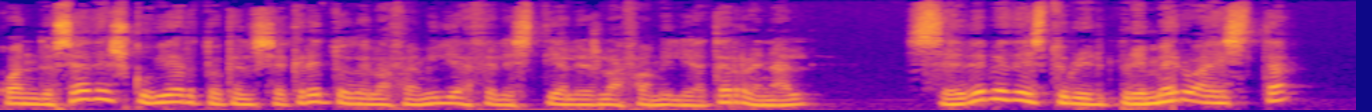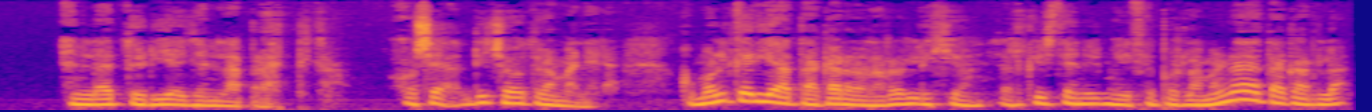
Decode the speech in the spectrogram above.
Cuando se ha descubierto que el secreto de la familia celestial es la familia terrenal, se debe destruir primero a ésta en la teoría y en la práctica. O sea, dicho de otra manera, como él quería atacar a la religión y al cristianismo, dice, pues la manera de atacarla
